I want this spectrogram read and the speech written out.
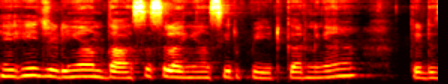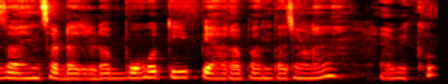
ਇਹੀ ਜਿਹੜੀਆਂ 10 ਸਿਲਾਈਆਂ ਅਸੀਂ ਰਿਪੀਟ ਕਰਨੀਆਂ ਆ ਤੇ ਡਿਜ਼ਾਈਨ ਸਾਡਾ ਜਿਹੜਾ ਬਹੁਤ ਹੀ ਪਿਆਰਾ ਬਣਦਾ ਜਾਣਾ ਹੈ। ਇਹ ਵੇਖੋ,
